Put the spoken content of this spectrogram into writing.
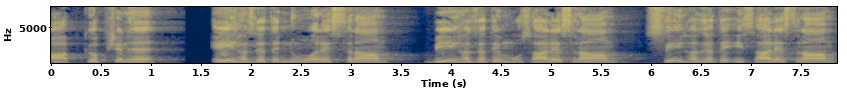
आपके ऑप्शन है ए हज़रत नू अलैहिस्सलाम बी हज़रत मूसा अलैहिस्सलाम सी हज़रत ईसा अलैहिस्सलाम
